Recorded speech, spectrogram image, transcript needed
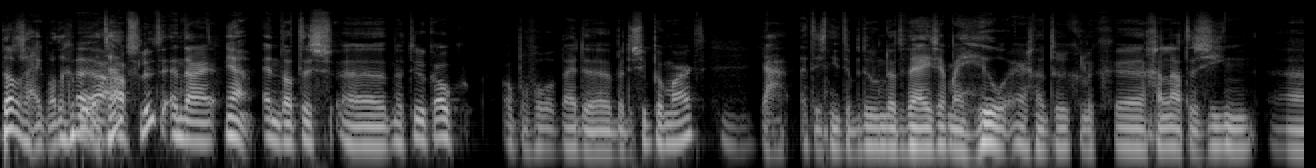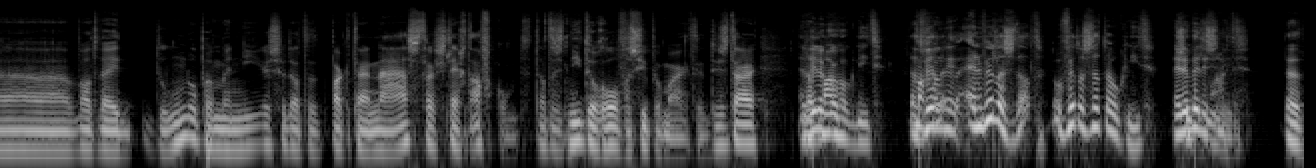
Dat is eigenlijk wat er gebeurt, Eh, hè? absoluut. En, daar, Ja. en dat is eh, natuurlijk ook, ook bijvoorbeeld bij de, bij de supermarkt. Ja, het is niet de bedoeling dat wij zeg maar, heel erg nadrukkelijk eh, gaan laten zien wat wij doen op een manier zodat het pak daarnaast er slecht afkomt. Dat is niet de rol van supermarkten. Dus daar En wil dat ik mag ook ook niet. Dat ook. En willen ze dat? Of willen ze dat ook niet? Nee, dat willen ze niet. Dat,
